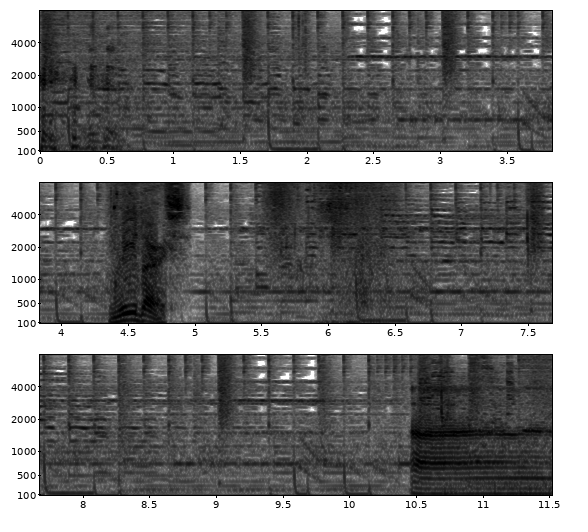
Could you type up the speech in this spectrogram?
Reverse. Um,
